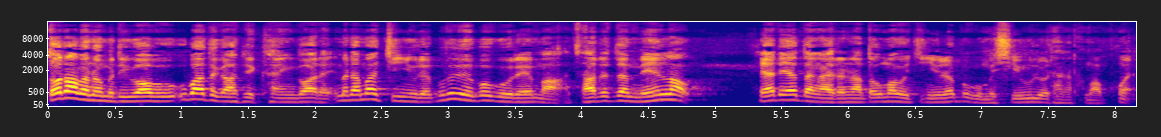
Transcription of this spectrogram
တောတာပန်တော့မတည်သွားဘူးဥပဒကအဖြစ်ခံယူသွားတယ်အမှန်တမ်းကြည်ညိုတယ်ပုရိသေပုဂ္ဂိုလ်ထဲမှာဇာတသမင်းလောက်ဘုရားတရားတန်ခါရဏသုံးပါးကိုကြည်ညိုတဲ့ပုဂ္ဂိုလ်မရှိဘူးလို့ထားတာမှာဖွင့်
